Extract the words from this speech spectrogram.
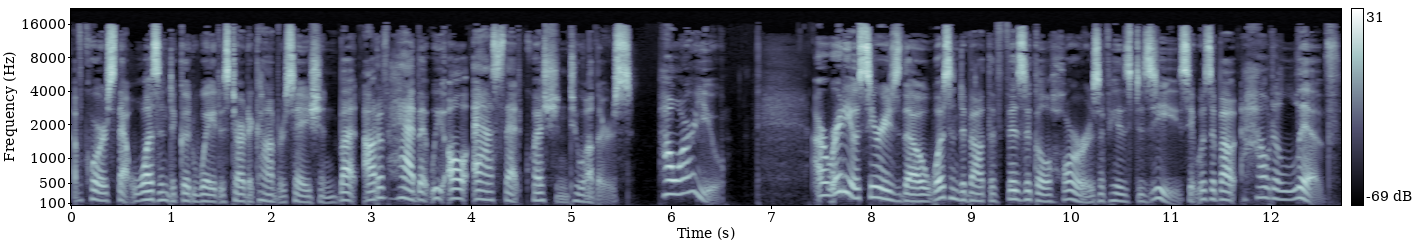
Of course, that wasn't a good way to start a conversation, but out of habit, we all ask that question to others How are you? Our radio series, though, wasn't about the physical horrors of his disease. It was about how to live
